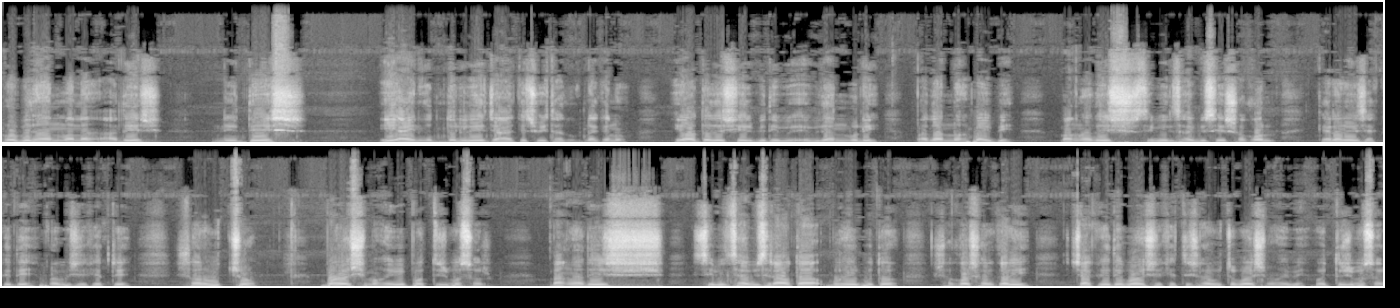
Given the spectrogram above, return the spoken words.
প্রবিধানমালা, আদেশ, নির্দেশ, এই আইনগত দলিলে যাহা কিছুই থাকুক না কেন এই অধ্যাদেশের বিধি বিধানবলী প্রাধান্য পাইবে। বাংলাদেশ সিভিল সার্ভিসের সকল ক্যাডারের চাকরিতে প্রবেশের ক্ষেত্রে সর্বোচ্চ বয়সসীমা হইবে পঁয়ত্রিশ বছর। বাংলাদেশ সিভিল সার্ভিসের আওতা বহির্ভূত সকল সরকারি চাকরিতে বয়সের ক্ষেত্রে সর্বোচ্চ বয়সসীমা হইবে বত্রিশ বছর।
